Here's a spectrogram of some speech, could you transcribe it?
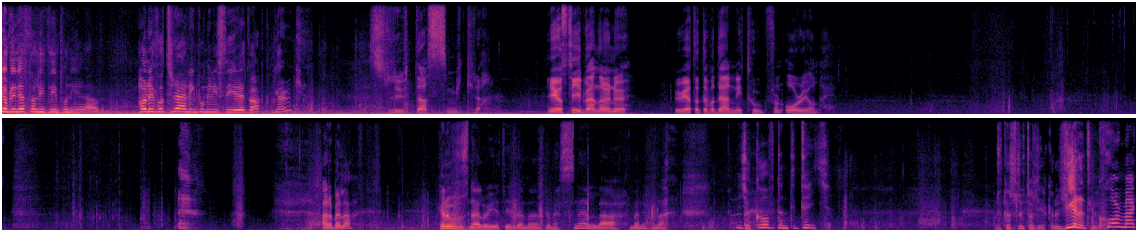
Jag blir nästan lite imponerad. Har ni fått träning på ministeriet va, Garrick? Sluta smickra. Ge oss tidvändare nu. Vi vet att det var den ni tog från Orion. Arabella? Kan du vara så snäll och ge tidvändaren till de här snälla människorna? Jag gav den till dig. Du kan sluta leka nu, ge den till dem! Cormac,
